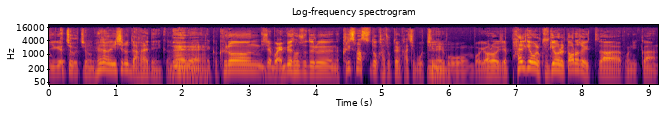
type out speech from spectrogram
이게 그렇죠, 그렇죠. 음, 회사 가기 싫어도 나가야 되니까. 네, 네. 그러니까 그런 이제 뭐 NBA 선수들은 크리스마스도 가족들은 같이 못 지내고 뭐 여러 이제 8개월, 9개월을 떨어져 있다 보니까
